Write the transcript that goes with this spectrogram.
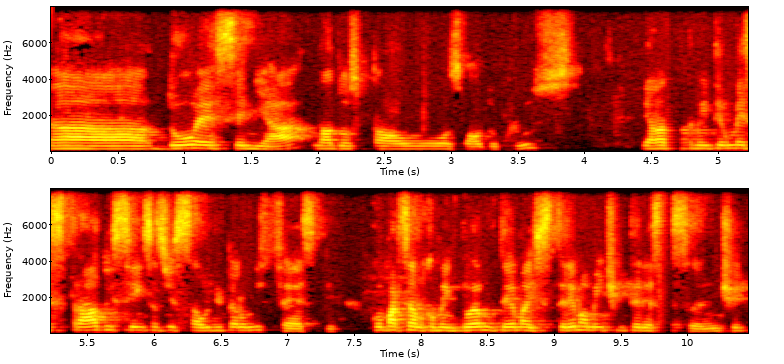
ah, do SMA, lá do Hospital Oswaldo Cruz, e ela também tem um mestrado em Ciências de Saúde pela Unifesp. Como o Marcelo comentou, é um tema extremamente interessante.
